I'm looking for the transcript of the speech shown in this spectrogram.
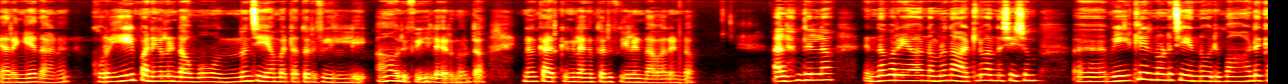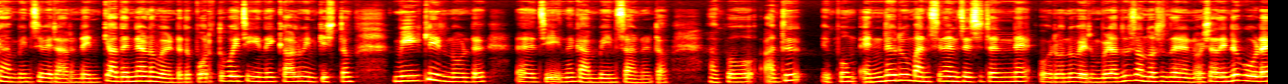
ഇറങ്ങിയതാണ്. കുറേ പണികളുണ്ടാകുമ്പോൾ ഒന്നും ചെയ്യാൻ പറ്റാത്തൊരു ഫീലില്ലേ ആ ഒരു ഫീലായിരുന്നു കേട്ടോ നിങ്ങൾക്ക് ആർക്കെങ്കിലും അങ്ങനത്തെ ഒരു ഫീൽ ഉണ്ടാവാറുണ്ടോ? അലഹമില്ല എന്താ പറയുക നമ്മൾ നാട്ടിൽ വന്ന ശേഷം വീട്ടിലിരുന്നുകൊണ്ട് ചെയ്യുന്ന ഒരുപാട് ക്യാമ്പയിൻസ് വരാറുണ്ട്. എനിക്ക് അതുതന്നെയാണ് വേണ്ടത്? പുറത്ത് പോയി ചെയ്യുന്നേക്കാളും എനിക്കിഷ്ടം വീട്ടിലിരുന്നുകൊണ്ട് ചെയ്യുന്ന ക്യാമ്പയിൻസ് ആണ് കേട്ടോ അപ്പോൾ അത് ഇപ്പം എന്റെ ഒരു മനസ്സിനനുസരിച്ചിട്ട് തന്നെ ഓരോന്ന് വരുമ്പോഴും അതൊരു സന്തോഷം തന്നെയാണ്. പക്ഷെ അതിന്റെ കൂടെ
